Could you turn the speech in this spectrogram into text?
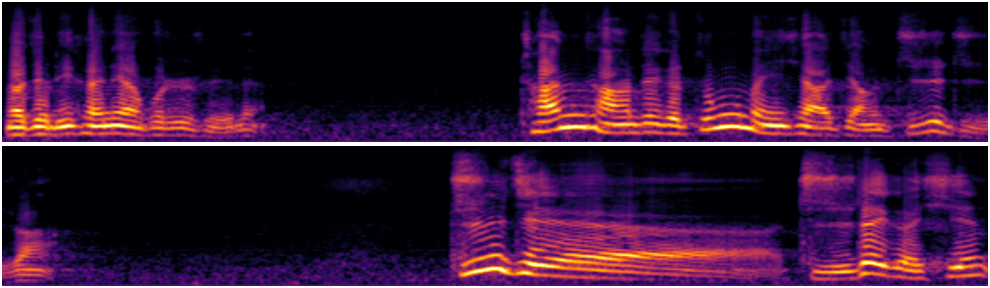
那就离开念佛是谁了。禅堂这个宗门下讲直指啊，直接指这个心。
